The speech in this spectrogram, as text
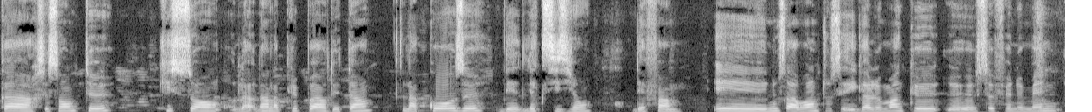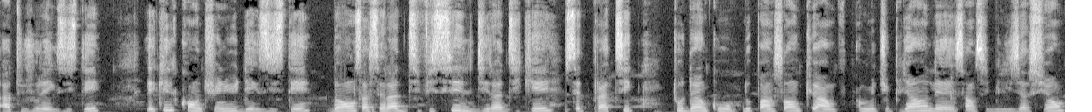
car ce sont eux qui sont, dans la plupart du temps, la cause de l'excision des femmes. Et nous savons tous également que euh, ce phénomène a toujours existé et qu'il continue d'exister. Donc, ça sera difficile d'éradiquer cette pratique tout d'un coup. Nous pensons qu'en multipliant les sensibilisations,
